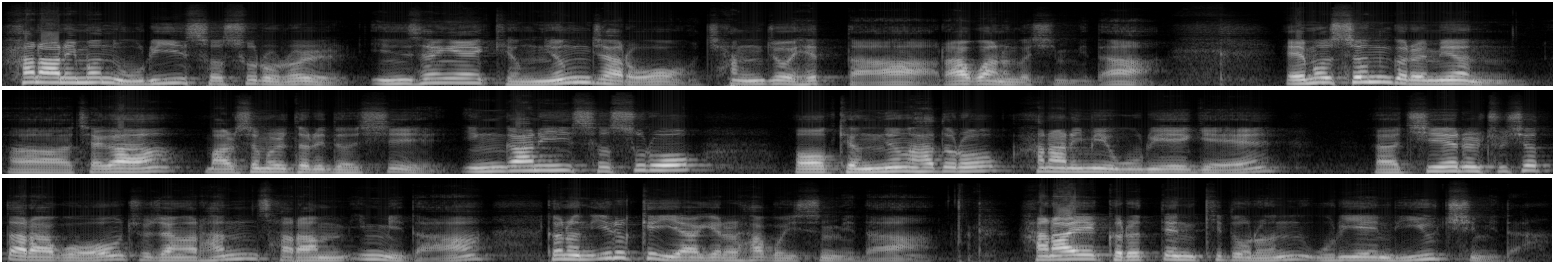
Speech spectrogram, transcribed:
하나님은 우리 스스로를 인생의 경영자로 창조했다라고 하는 것입니다. 에머슨 그러면 어, 제가 말씀을 드리듯이 인간이 스스로 어, 경영하도록 하나님이 우리에게 어, 지혜를 주셨다라고 주장을 한 사람입니다. 그는 이렇게 이야기를 하고 있습니다. 하나의 그릇된 기도는 우리의 뉘우침이다.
